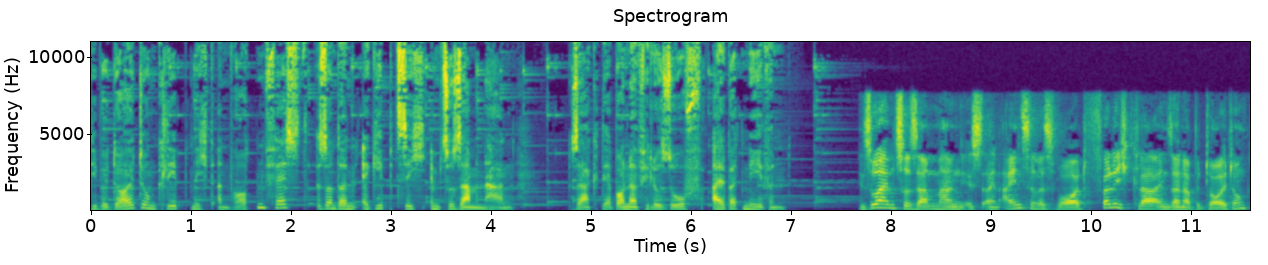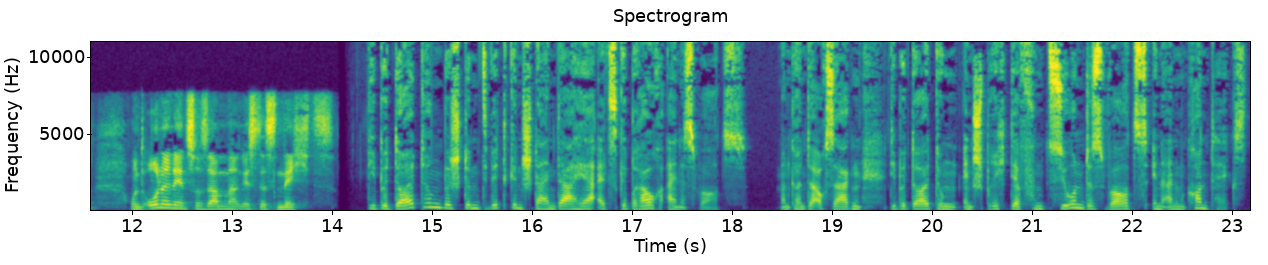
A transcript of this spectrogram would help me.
die Bedeutung klebt nicht an Worten fest, sondern ergibt sich im Zusammenhang, sagt der Bonner Philosoph Albert Neven. In so einem Zusammenhang ist ein einzelnes Wort völlig klar in seiner Bedeutung und ohne den Zusammenhang ist es nichts. Die Bedeutung bestimmt Wittgenstein daher als Gebrauch eines Worts. Man könnte auch sagen, die Bedeutung entspricht der Funktion des Worts in einem Kontext.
